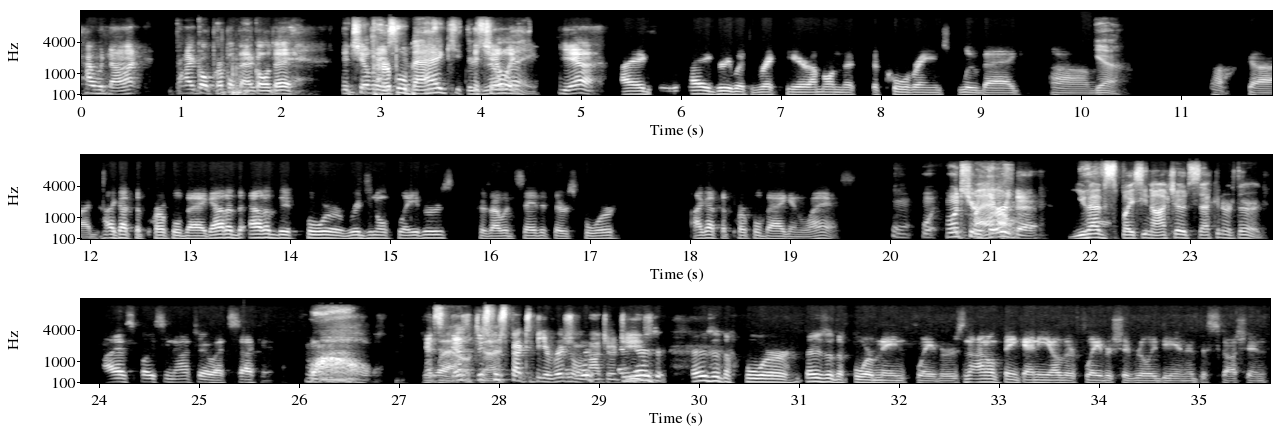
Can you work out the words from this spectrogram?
I would not. I go purple bag all day. The chili, Purple bag? There's no chili. way. Yeah, I agree, I agree with Rick here. I'm on the the Cool Ranch blue bag. Um, Yeah. Oh God, I got the purple bag out of the out of the four original flavors because I would say that there's four. I got the purple bag in last. What, what's your Wow. third then? You have spicy nacho at second or third? I have spicy nacho at second. Wow, that's, Wow, that's okay. disrespect to the original nacho And cheese. those, those are the four. Those are the four main flavors. And I don't think any other flavor should really be in a discussion.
